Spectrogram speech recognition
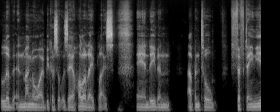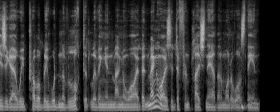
live in Mangawhai because it was our holiday place. And even up until 15 years ago, we probably wouldn't have looked at living in Mangawhai. But Mangawhai is a different place now than what it was then.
